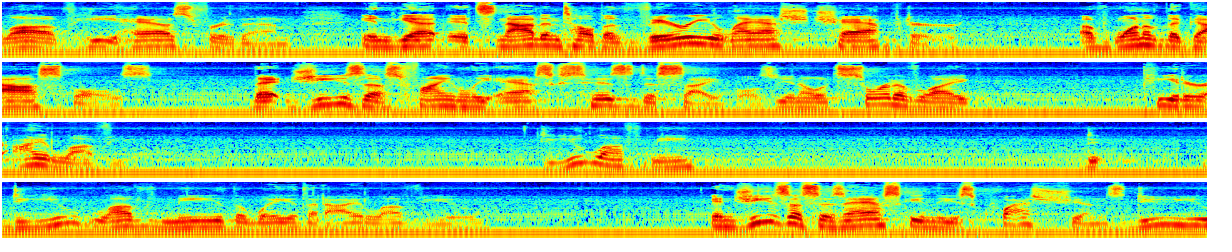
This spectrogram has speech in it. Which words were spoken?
love he has for them. And yet, it's not until the very last chapter of one of the Gospels that Jesus finally asks his disciples. You know, it's sort of like, Peter, I love you. Do you love me? Do, do you love me the way that I love you? And Jesus is asking these questions Do you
